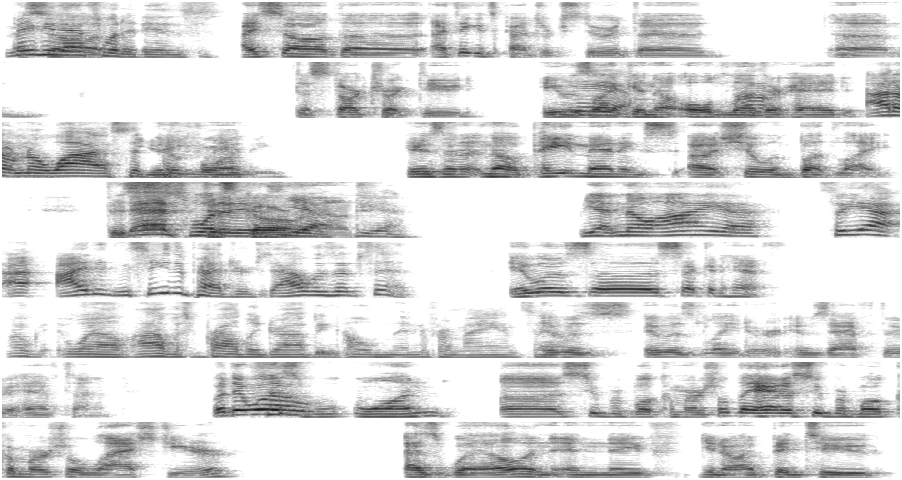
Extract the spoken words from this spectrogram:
Maybe saw- that's what it is. I saw the I think it's Patrick Stewart, the um the Star Trek dude. He was Yeah, like yeah. in an old I don't- leather head. I don't know why I said Uniform. He was in a, no Peyton Manning's uh shilling Bud Light. This, That's what this it go is. Yeah, around. yeah, yeah. No, I. uh So yeah, I, I didn't see the Patricks. I was upset. It was uh second half. Okay, well, I was probably driving home then from my aunt's house. It was it was later. It was after halftime. But there was So- one uh Super Bowl commercial. They had a Super Bowl commercial last year as well, and and they've you know I've been to.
